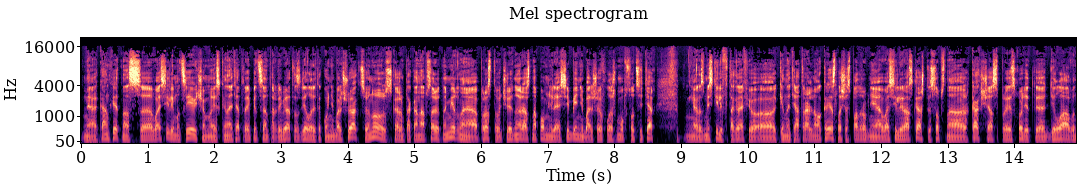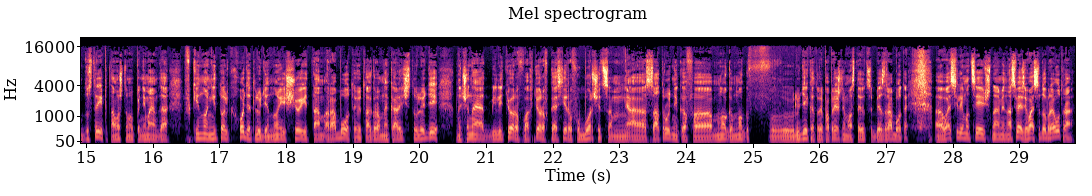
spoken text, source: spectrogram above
э, конкретно с Василием Мацеевичем из кинотеатра «Эпицентр». Ребята сделали такую небольшую акцию, ну, скажем так, она абсолютно мирная, просто в очередной раз напомнили о себе, небольшой флешмоб в соцсетях, разместили фотографию кинотеатрального кресла. Сейчас подробнее Василий расскажет. И, собственно, как сейчас происходят дела в индустрии, потому что мы понимаем, да, в кино не только ходят люди, но еще и там работают огромное количество людей, начиная от билетеров, вахтеров, кассиров, уборщиц, а, сотрудников, а, много-много людей, которые по-прежнему остаются без работы. А, Василий Мацеевич с нами на связи. Вася, доброе утро.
